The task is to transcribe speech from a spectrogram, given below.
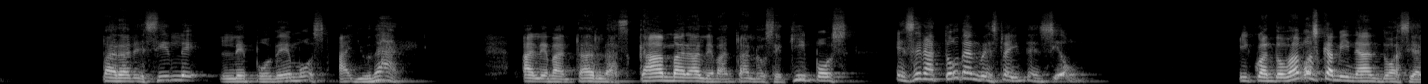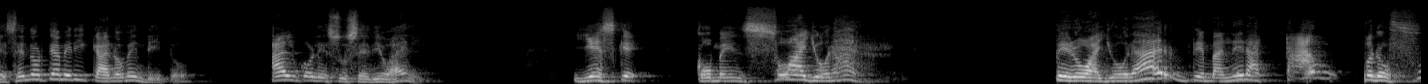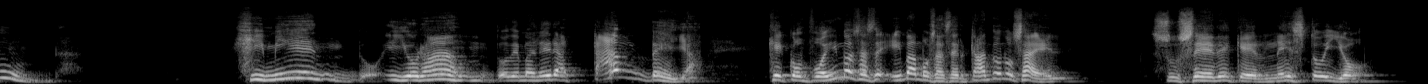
para decirle, le podemos ayudar a levantar las cámaras, levantar los equipos. Esa era toda nuestra intención. Y cuando vamos caminando hacia ese norteamericano bendito, algo le sucedió a él. Y es que comenzó a llorar, pero a llorar de manera tan profunda, gimiendo y llorando de manera tan bella, que conforme íbamos acercándonos a él, sucede que Ernesto y yo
